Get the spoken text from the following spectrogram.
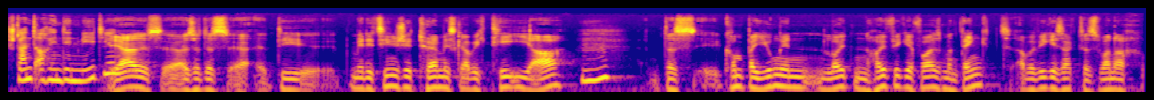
Stand auch in den Medien? Ja, das, äh, also das, die medizinische Term ist, glaube ich, TIA. Mhm. Das kommt bei jungen Leuten häufiger vor, als man denkt. Aber wie gesagt, das war nach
